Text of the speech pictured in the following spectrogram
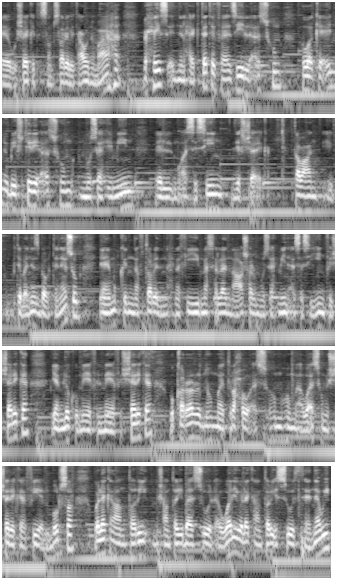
وشركة السمسارة بيتعاونوا معاها بحيث إن اللي هيكتتب هذه الأسهم هو كأنه بيشتري أسهم المساهمين المؤسسين للشركة. طبعا بتبقى نسبة وتناسب يعني ممكن نفترض إن إحنا في مثلا 10 مساهمين أساسيين في الشركة بيملكوا 100% في الشركة وقرروا إن هم يطرحوا أسهمهم أو أسهم الشركة في البورصة ولكن عن طريق مش عن طريق بقى السوق الأولي ولكن عن طريق السوق الثانوي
